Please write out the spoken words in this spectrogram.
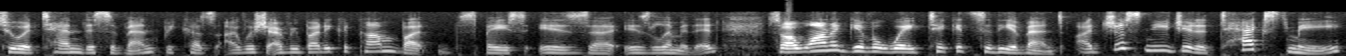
to attend this event because I wish everybody could come, but space is uh, is limited. So I want to give away tickets to the event. I just need you to text me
